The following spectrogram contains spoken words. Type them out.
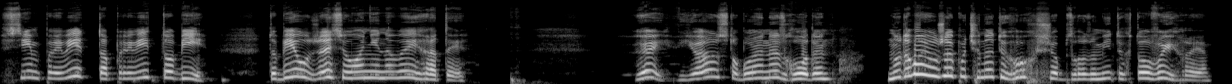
Всім привіт та привіт тобі. Тобі уже сьогодні не виграти. Гей, я з тобою не згоден. Ну давай уже починати гру, щоб зрозуміти, хто виграє.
